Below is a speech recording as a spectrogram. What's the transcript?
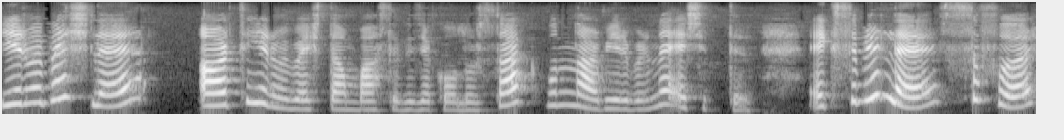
25 ile artı 25'ten bahsedecek olursak bunlar birbirine eşittir. Eksi 1 ile 0,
